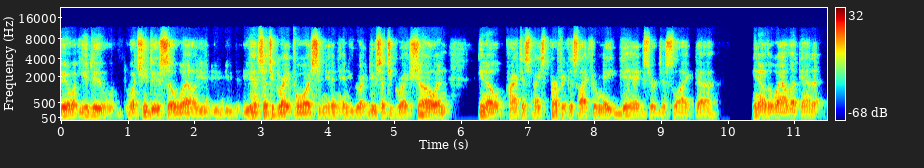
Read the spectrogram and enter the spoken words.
do what you do what you do so well you you, you have such a great voice and, and, and you do such a great show and you know practice makes perfect it's like for me gigs are just like uh you know the way i look at it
